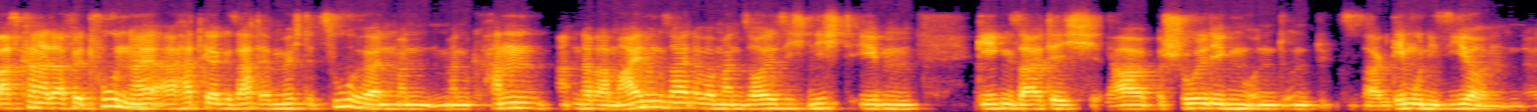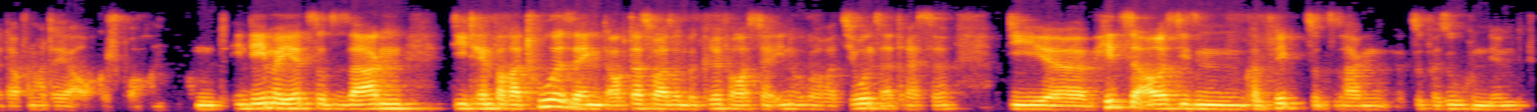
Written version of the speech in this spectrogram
Was kann er dafür tun? Er hat ja gesagt, er möchte zuhören. Man, man kann anderer Meinung sein, aber man soll sich nicht eben gegenseitig ja, beschuldigen und, und sozusagen dämonisieren. Davon hat er ja auch gesprochen. Und indem er jetzt sozusagen die Temperatur senkt, auch das war so ein Begriff aus der Inaugurationsadresse, die äh, Hitze aus diesem Konflikt sozusagen zu versuchen nimmt,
